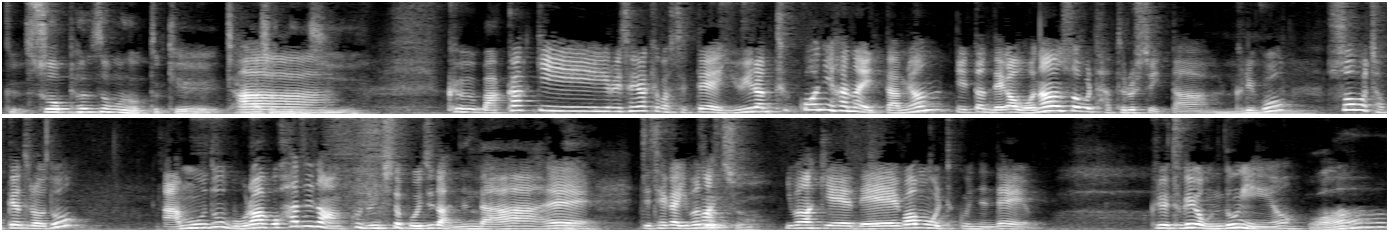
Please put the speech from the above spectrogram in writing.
그 수업 편성은 어떻게 잘 아. 하셨는지. 그 막학기를 생각해봤을 때 유일한 특권이 하나 있다면 일단 내가 원하는 수업을 다 들을 수 있다. 음. 그리고 수업을 적게 들어도 아무도 뭐라고 하지도 않고 눈치도 보이지도 않는다. 예. 네. 이제 제가 이번 학 그렇죠. 이번 학기에 네 과목을 듣고 있는데 그게 두 개가 운동이에요. 와,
